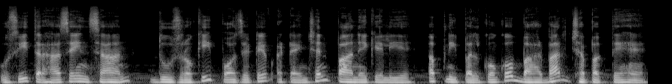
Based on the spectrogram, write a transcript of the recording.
उसी तरह से इंसान दूसरों की पॉजिटिव अटेंशन पाने के लिए अपनी पलकों को बार बार झपकते हैं।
